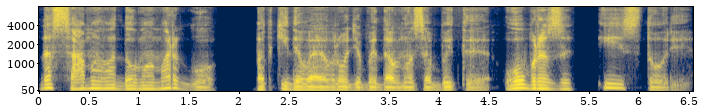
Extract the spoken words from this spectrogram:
до самого дома Марго, подкидывая вроде бы давно забытые образы и истории.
